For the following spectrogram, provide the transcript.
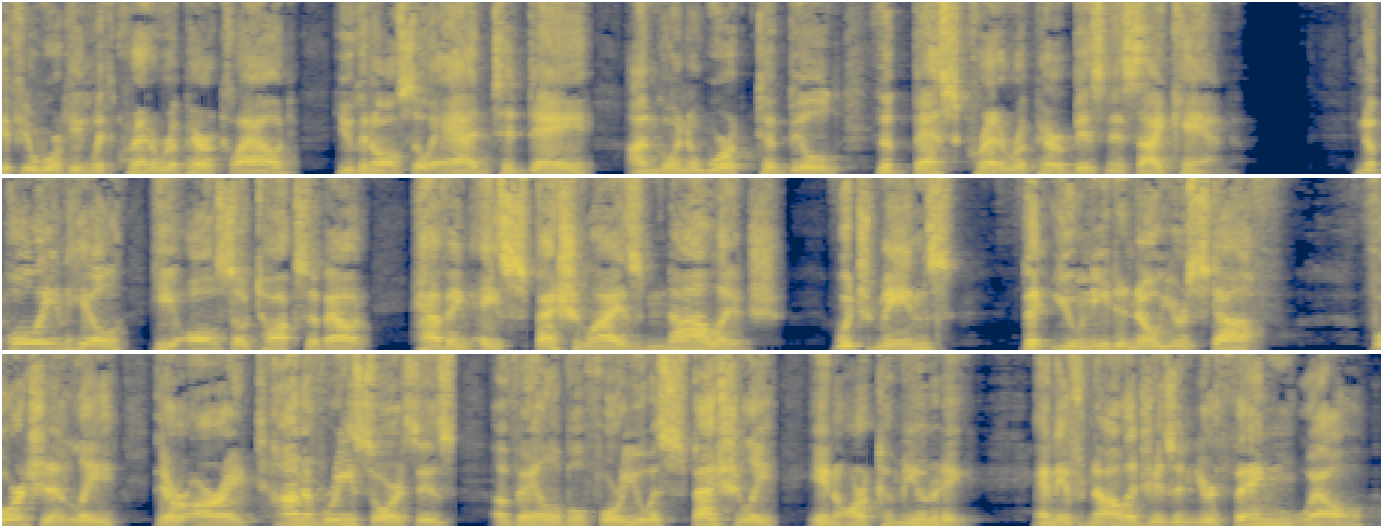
If you're working with Credit Repair Cloud, you can also add today, I'm going to work to build the best credit repair business I can. Napoleon Hill, he also talks about having a specialized knowledge, which means that you need to know your stuff. Fortunately, there are a ton of resources available for you, especially in our community. And if knowledge isn't your thing, well,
